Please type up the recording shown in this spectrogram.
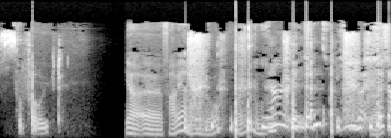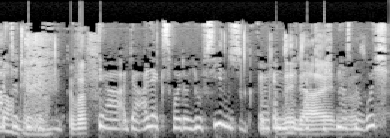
So verrückt. Ja, äh, Fabian, hallo. Ja, ich, find's, ich, ich, noch dachte, warst der, der Alex wollte UFC rennen. Nein, Lass mir ruhig.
